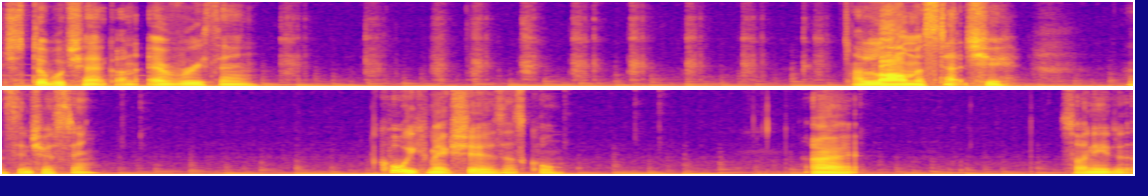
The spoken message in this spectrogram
Just double check on everything. A llama statue. That's interesting. Cool, you can make shears, that's cool. Alright. So I need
